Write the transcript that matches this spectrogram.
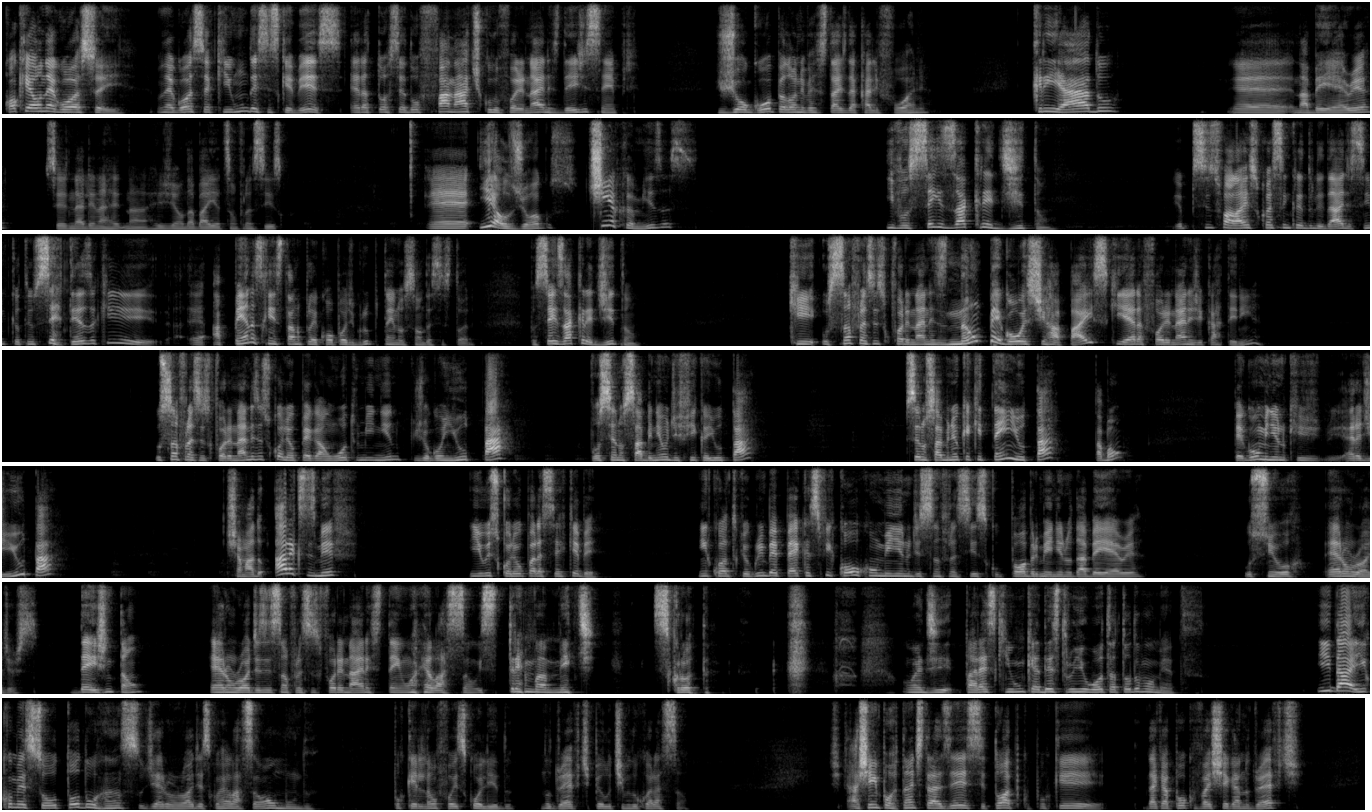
Qual que é o negócio aí? O negócio é que um desses QBs era torcedor fanático do 49ers desde sempre jogou pela Universidade da Califórnia, criado é, na Bay Area, ou seja, ali na, na região da Bahia de São Francisco, é, ia aos jogos, tinha camisas. E vocês acreditam? Eu preciso falar isso com essa incredulidade, assim, porque eu tenho certeza que é, apenas quem está no Play Call Pod Group tem noção dessa história. Vocês acreditam que o San Francisco 49ers não pegou este rapaz que era 49ers de carteirinha? O San Francisco 49ers escolheu pegar um outro menino que jogou em Utah. Você não sabe nem onde fica Utah. Você não sabe nem o que, que tem em Utah, tá bom? Pegou um menino que era de Utah, chamado Alex Smith, e o escolheu para ser QB. Enquanto que o Green Bay Packers ficou com o menino de São Francisco, o pobre menino da Bay Area, o senhor Aaron Rodgers. Desde então, Aaron Rodgers e São Francisco 49ers têm uma relação extremamente escrota. Onde parece que um quer destruir o outro a todo momento. E daí começou todo o ranço de Aaron Rodgers com relação ao mundo. Porque ele não foi escolhido no draft pelo time do coração. Achei importante trazer esse tópico porque daqui a pouco vai chegar no draft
